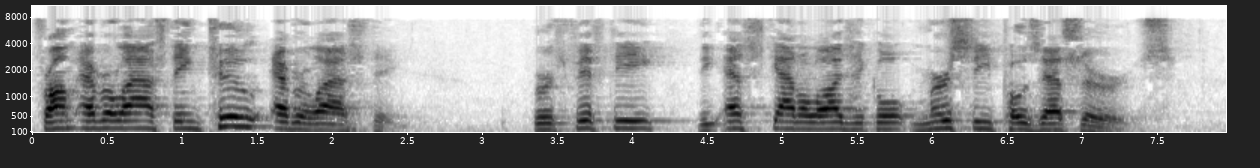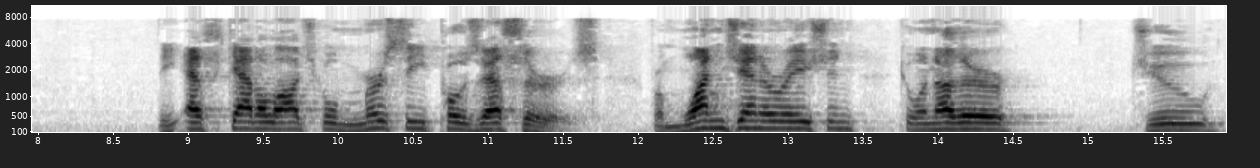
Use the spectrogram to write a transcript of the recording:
from everlasting to everlasting. Verse 50, the eschatological mercy possessors. The eschatological mercy possessors from one generation to another, Jew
